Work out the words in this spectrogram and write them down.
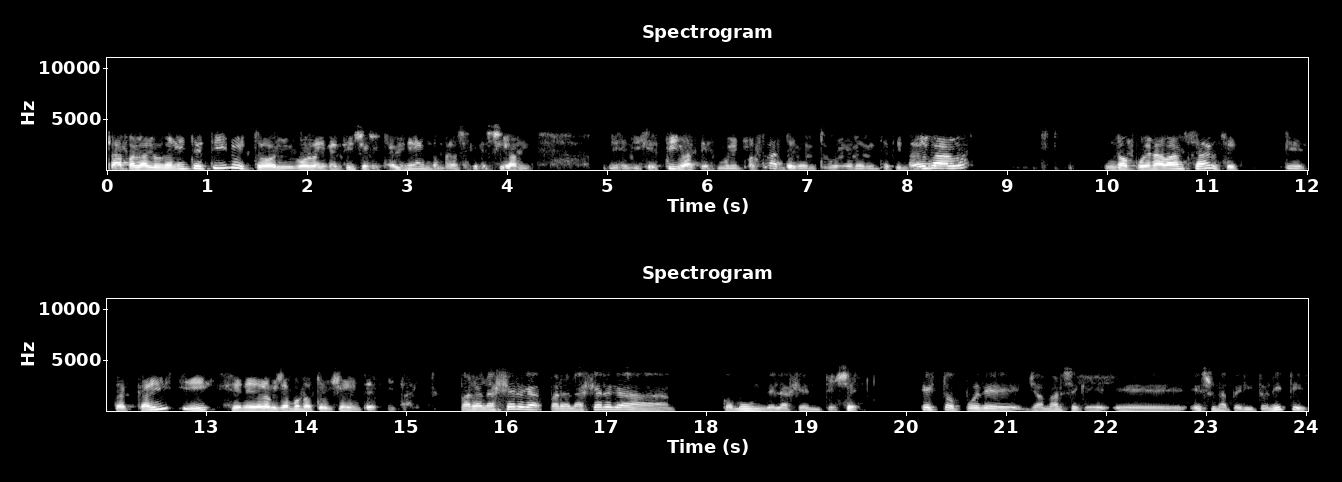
Tapa la luz del intestino y todo el bolo alimenticio que está viniendo, la secreción eh, digestiva, que es muy importante del intestino delgado, no pueden avanzar, se está ahí y genera lo que se llama una obstrucción intestinal. Para la jerga, para la jerga común de la gente, sí. ¿Esto puede llamarse que eh, es una peritonitis?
